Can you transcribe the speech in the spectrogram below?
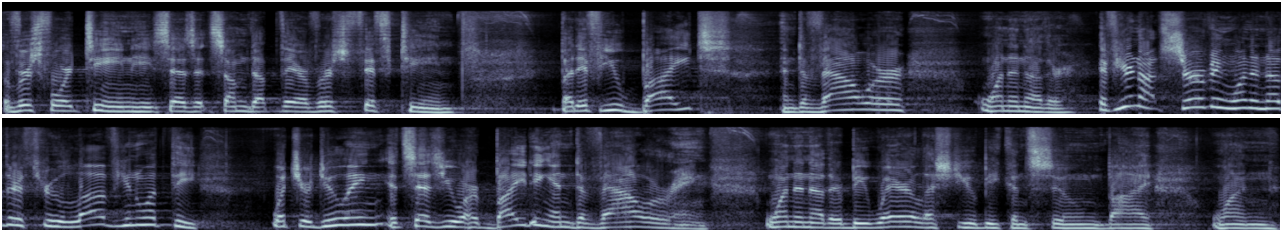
So, verse 14, he says it summed up there. Verse 15, but if you bite and devour one another, if you're not serving one another through love, you know what the what you're doing? It says you are biting and devouring one another. Beware lest you be consumed by one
